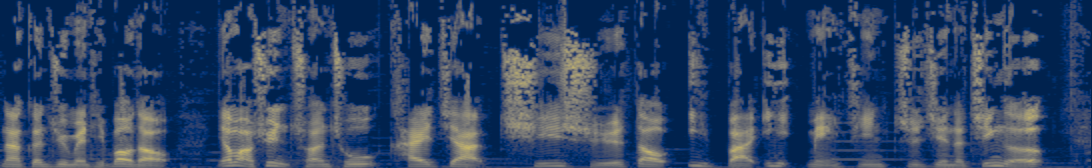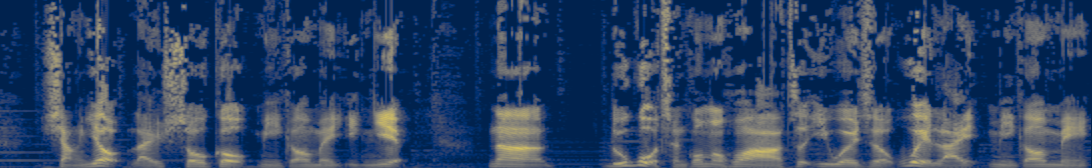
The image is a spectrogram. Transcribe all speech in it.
那根据媒体报道，亚马逊传出开价七十到一百亿美金之间的金额，想要来收购米高梅影业。那如果成功的话，这意味着未来米高梅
